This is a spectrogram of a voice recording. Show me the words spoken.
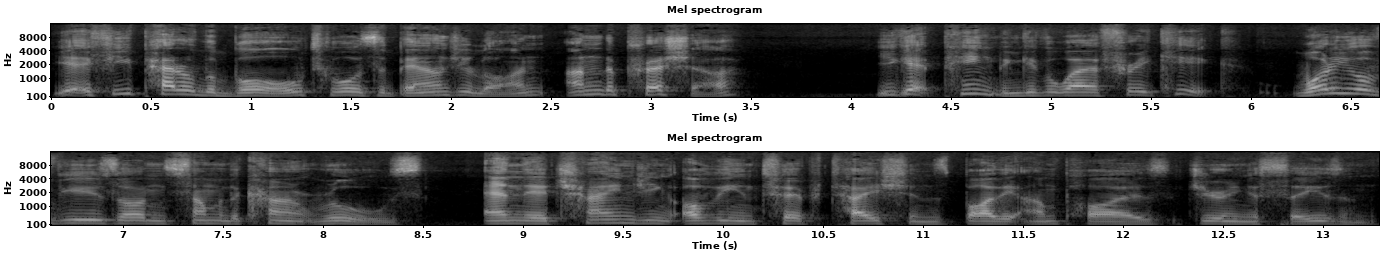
yet if you paddle the ball towards the boundary line under pressure, you get pinged and give away a free kick. What are your views on some of the current rules and their changing of the interpretations by the umpires during a season?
